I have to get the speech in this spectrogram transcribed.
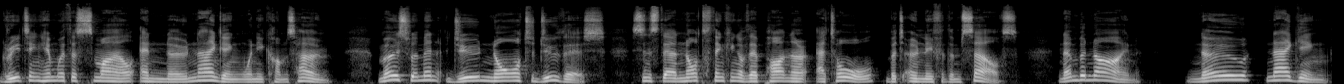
greeting him with a smile and no nagging when he comes home. Most women do not do this, since they are not thinking of their partner at all, but only for themselves. Number nine, no nagging.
